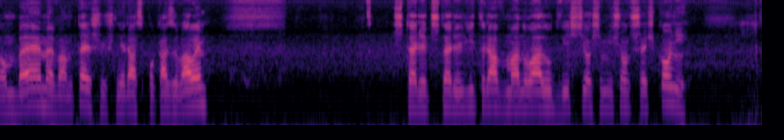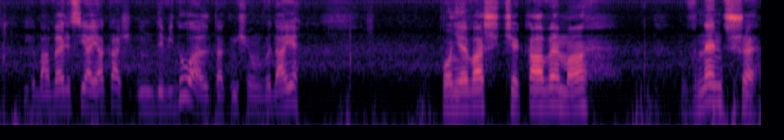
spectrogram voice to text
tą BM wam też już nieraz pokazywałem. 4,4 litra w manualu 286 koni. I chyba wersja jakaś indywidual tak mi się wydaje. Ponieważ ciekawe ma wnętrze.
